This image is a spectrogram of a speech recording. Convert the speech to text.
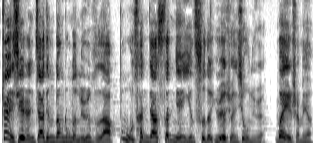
这些人家庭当中的女子啊，不参加三年一次的月选秀女。为什么呀？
